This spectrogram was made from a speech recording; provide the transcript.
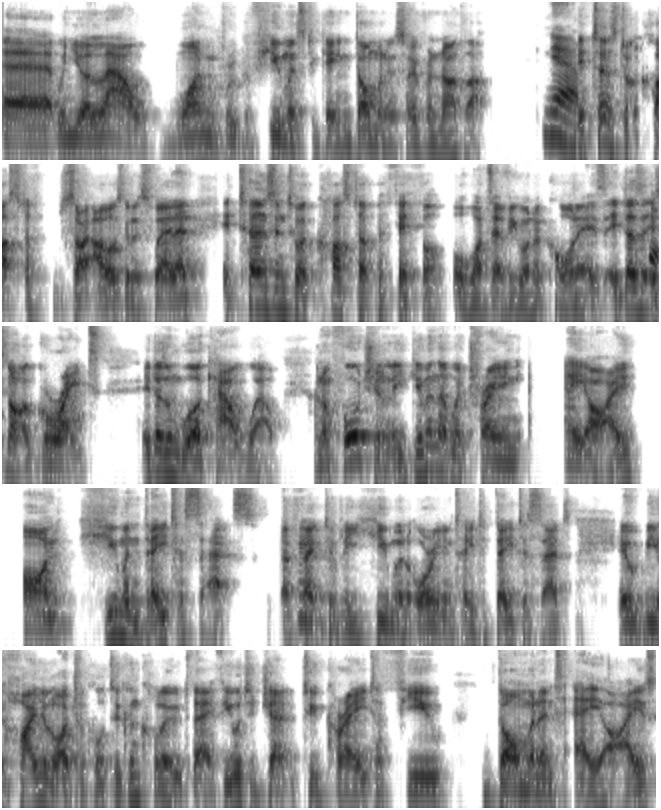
uh, when you allow one group of humans to gain dominance over another? Yeah. It turns to a cluster. Sorry, I was going to swear then. It turns into a cluster perfiffer or whatever you want to call it. It's, it doesn't. It's not a great. It doesn't work out well. And unfortunately, given that we're training AI on Mm. human data sets, effectively human orientated data sets, it would be highly logical to conclude that if you were to, to create a few dominant AIs,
